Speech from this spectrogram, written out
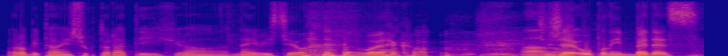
robí toho inštruktora tých uh, Navy Seal vojakov. Áno. Čiže úplný bedes.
